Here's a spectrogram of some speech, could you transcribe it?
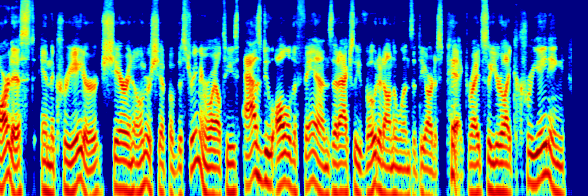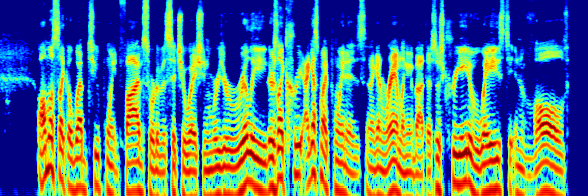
artist and the creator share in ownership of the streaming royalties, as do all of the fans that actually voted on the ones that the artist picked. Right. So you're like creating almost like a web 2.5 sort of a situation where you're really there's like cre- i guess my point is and again I'm rambling about this there's creative ways to involve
